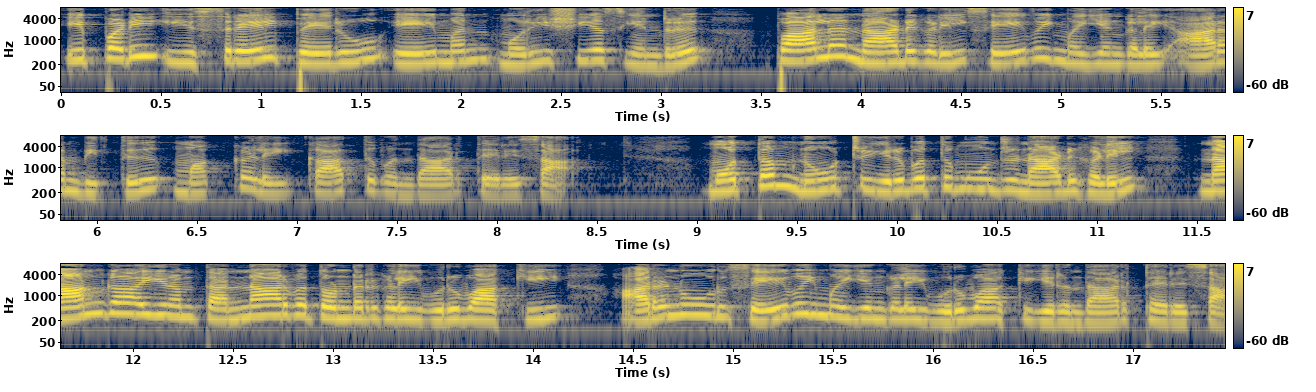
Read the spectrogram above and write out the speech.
இப்படி இஸ்ரேல் பெரு ஏமன் மொரீஷியஸ் என்று பல நாடுகளில் சேவை மையங்களை ஆரம்பித்து மக்களை காத்து வந்தார் தெரேசா. மொத்தம் நூற்று இருபத்தி மூன்று நாடுகளில் நான்காயிரம் தன்னார்வ தொண்டர்களை உருவாக்கி அறுநூறு சேவை மையங்களை உருவாக்கியிருந்தார் தெரேசா.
